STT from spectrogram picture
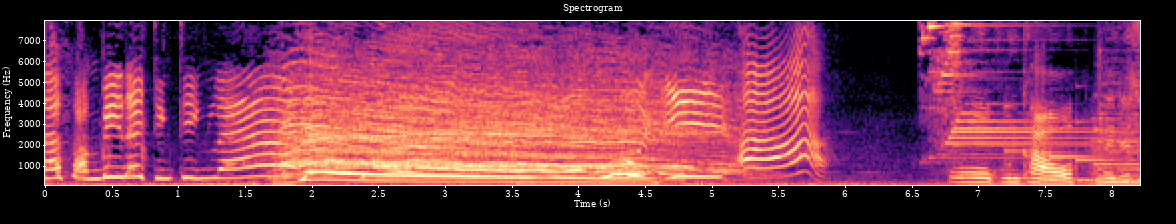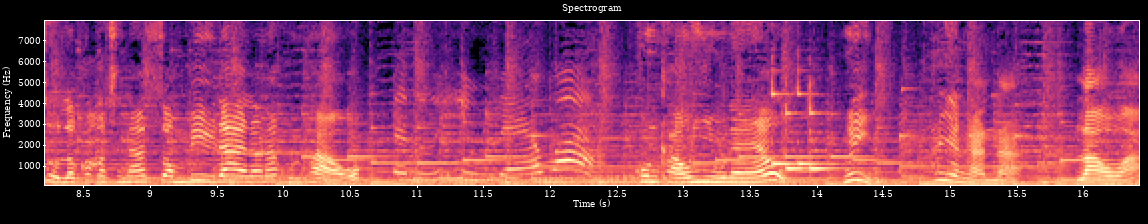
นะซอมบี้ได้จริง ๆ แล้ว เย้อุ้ยอีอาโอ้ขุนเขาในที่สุดเราก็เอาชนะซอมบี้ได้แล้วนะขุนเขา แต่หนูหิวแล้วว่าขุนเขาหิวแล้ว เฮ้ย ถ้าอย่างนั้นน่ะ เราอะ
